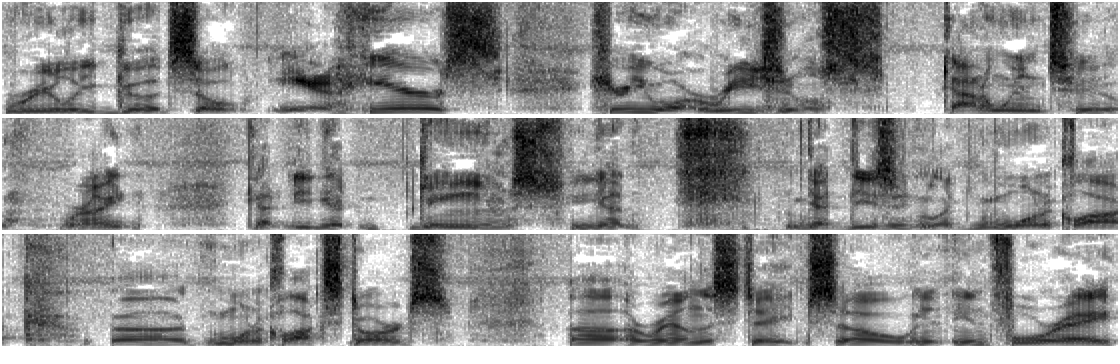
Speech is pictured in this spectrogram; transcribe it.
really good. So yeah, here's here you are regionals. Got to win two, right? Got you get games. You got you got these are like one o'clock uh, one o'clock starts. Uh, around the state. So in, in 4A,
